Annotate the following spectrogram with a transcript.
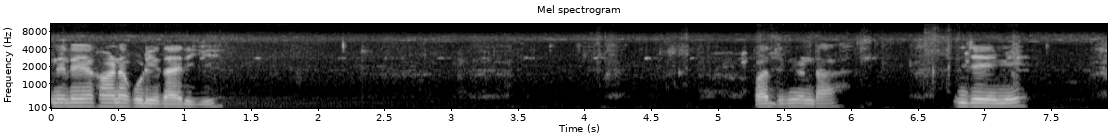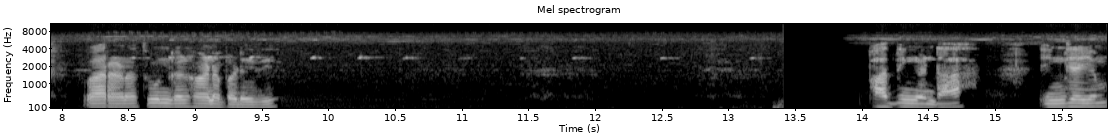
நிலையை காணக்கூடியதாக இருக்கு. பார்த்தீங்கன்னா இங்கேயுமே இவ்வாறான தூண்கள் காணப்படுது. பார்த்தீங்கண்டா இங்கேயும்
